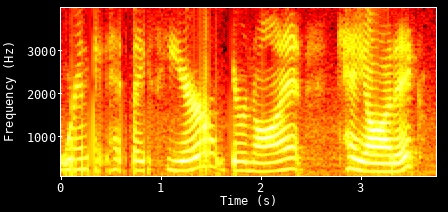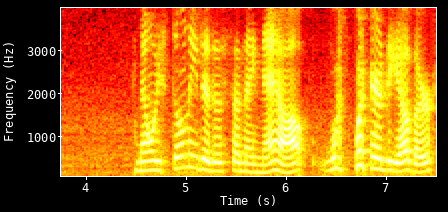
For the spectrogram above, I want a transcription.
we're in the headspace here. We're not chaotic. Now we still needed a Sunday nap, one way or the other,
